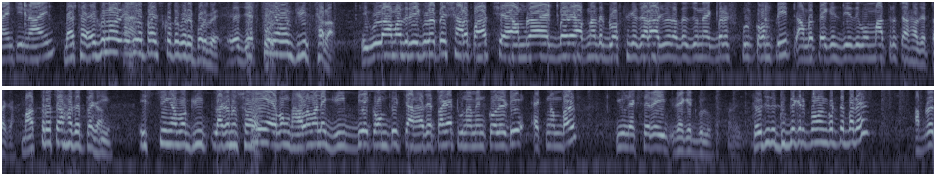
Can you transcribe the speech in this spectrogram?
নাইনটি নাইন আচ্ছা এগুলো এগুলো প্রাইস কত করে পড়বে? স্ট্রিং এবং গ্রিপ ছাড়া। এগুলো আমাদের রেগুলার প্রাইস সাড়ে পাঁচ। আমরা একবারে আপনাদের ব্লক থেকে যারা আসবে তাদের জন্য একবারে ফুল কমপ্লিট আমরা প্যাকেজ দিয়ে দেবো মাত্র চার হাজার টাকা। মাত্র চার হাজার টাকা। স্ট্রিং এবং গ্রিপ লাগানো সহ। এবং ভালো মানে গ্রিপ দিয়ে কমপ্লিট চার হাজার টাকা। টুর্নামেন্ট কোয়ালিটি এক নম্বর ইউনেক্সের এই র্যাকেটগুলো কেউ যদি ডুপ্লিকেট প্রমাণ করতে পারে? আপনারা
